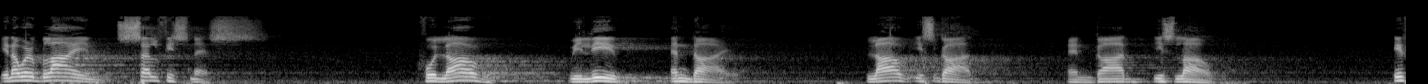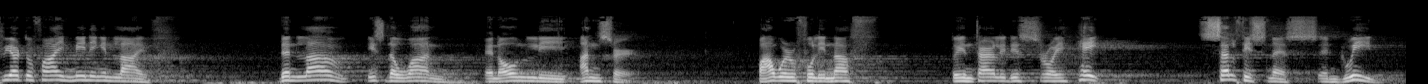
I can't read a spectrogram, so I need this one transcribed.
in our blind selfishness. For love, we live and die. Love is God, and God is love. If we are to find meaning in life, then love is the one and only answer, powerful enough to entirely destroy hate, selfishness, and greed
